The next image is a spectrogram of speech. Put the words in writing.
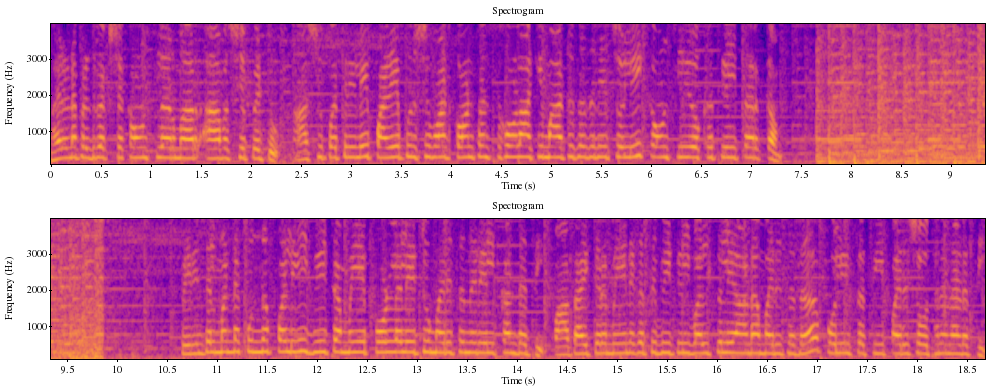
ഭരണ പ്രതിപക്ഷ കൌൺസിലർമാർ ആവശ്യപ്പെട്ടു. ആശുപത്രിയിലെ പഴയ പുരുഷ വാർഡ് കോൺഫറൻസ് ഹാളാക്കി മാറ്റുന്നതിനെ ചൊല്ലി കൌൺസിൽ യോഗത്തിൽ തർക്കം. പെരിന്തൽമണ്ണ കുന്നപ്പള്ളിയിൽ വീട്ടമ്മയെ പൊള്ളലേറ്റു മരിച്ച നിലയിൽ കണ്ടെത്തി. പാതായ്ക്കര മേനകത്ത് വീട്ടിൽ വത്സലയാണ് മരിച്ചത്. പോലീസ് എത്തി പരിശോധന നടത്തി.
